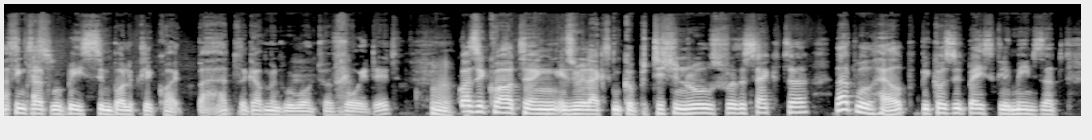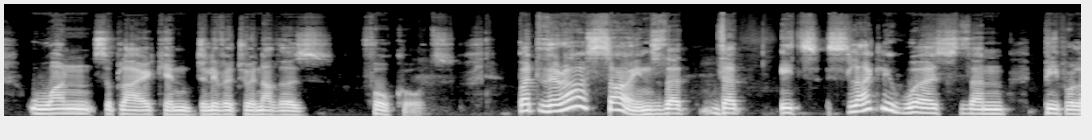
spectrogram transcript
I think yes. that will be symbolically quite bad. The government will want to avoid it. Hmm. Kwasi Kwarteng is relaxing competition rules for the sector. That will help because it basically means that one supplier can deliver to another's forecourts. But there are signs that that it's slightly worse than people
